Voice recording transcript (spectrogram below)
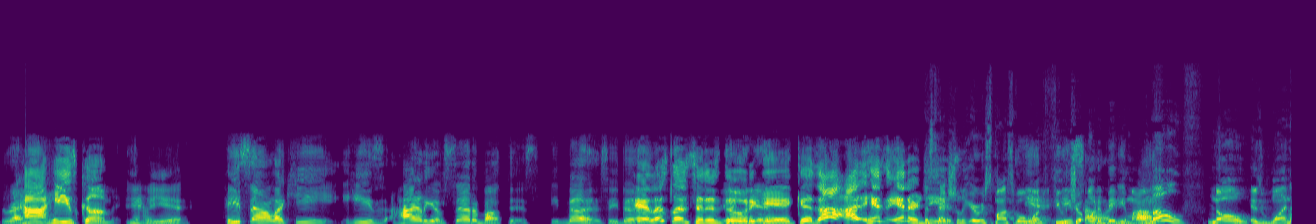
right. how he's coming. Yeah, yeah. He sound like he he's highly upset about this. He does. He does. Yeah, let's listen to this Yeah, dude yeah. again, cause I, I his The energy. is- sexually irresponsible one. Yeah, he Future or the baby he mama? Both. No, it's one.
